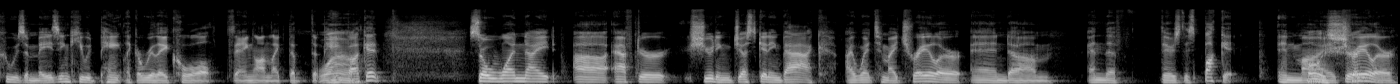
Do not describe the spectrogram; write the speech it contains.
who was amazing. He would paint like a really cool thing on like the, the paint bucket. So one night uh, after shooting, just getting back, I went to my trailer and um, and the there's this bucket in my trailer,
